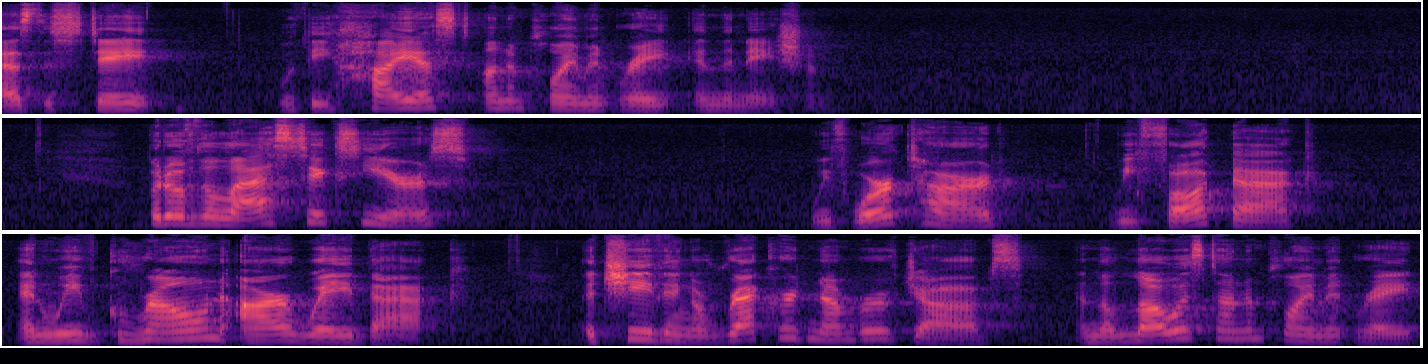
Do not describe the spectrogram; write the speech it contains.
as the state with the highest unemployment rate in the nation. But over the last six years, we've worked hard we fought back, and we've grown our way back, achieving a record number of jobs and the lowest unemployment rate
